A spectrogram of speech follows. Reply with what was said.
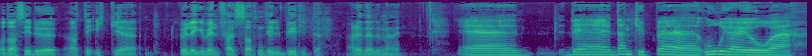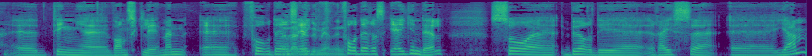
Og da sier du at det ikke bør legge velferdsstaten til byrde. Er det det du mener? Eh, det, den type ord gjør jo eh, ting eh, vanskelig. Men for deres, Men egen, for deres, egen del så bør de reise hjem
